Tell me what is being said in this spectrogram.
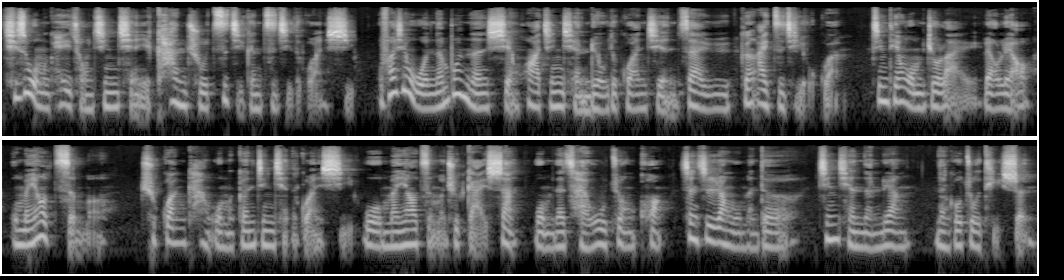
其实我们可以从金钱也看出自己跟自己的关系。我发现我能不能显化金钱流的关键，在于跟爱自己有关。今天我们就来聊聊，我们要怎么去观看我们跟金钱的关系？我们要怎么去改善我们的财务状况，甚至让我们的金钱能量能够做提升？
